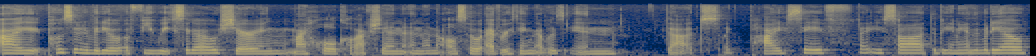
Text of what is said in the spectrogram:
I posted a video a few weeks ago sharing my whole collection and then also everything that was in that like pie safe that you saw at the beginning of the video.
